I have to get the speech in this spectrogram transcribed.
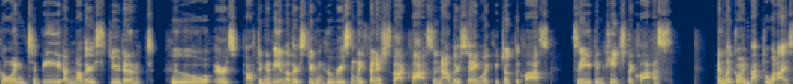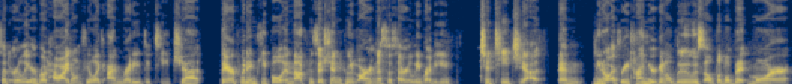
going to be another student who is often going to be another student who recently finished that class. And now they're saying, like, you took the class so you can teach the class. And like going back to what I said earlier about how I don't feel like I'm ready to teach yet, they're putting people in that position who aren't necessarily ready to teach yet. And, you know, every time you're going to lose a little bit more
